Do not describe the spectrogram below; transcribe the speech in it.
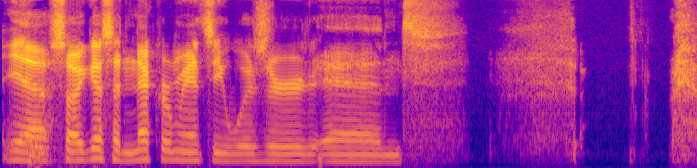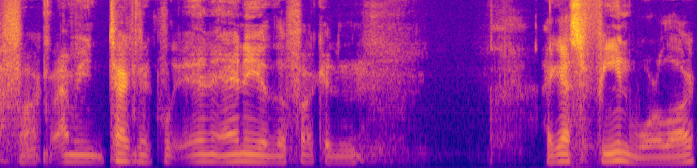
Yeah, so I guess a necromancy wizard and fuck. I mean, technically, in any of the fucking, I guess fiend warlock.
